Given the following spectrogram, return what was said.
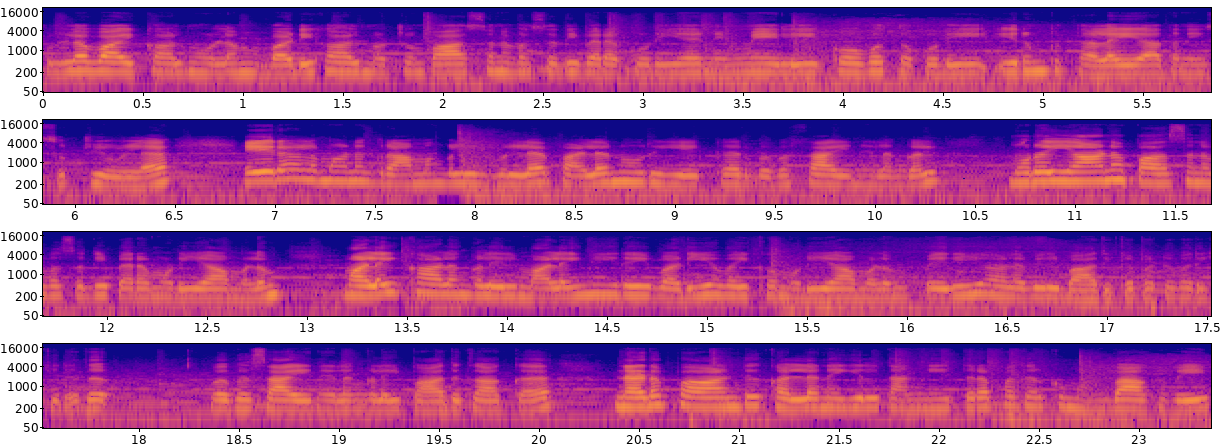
புள்ளவாய்க்கால் மூலம் வடிகால் மற்றும் பாசன வசதி பெறக்கூடிய நெம்மேலி கோவத்தக்குடி இரும்புத்தலை அதனை சுற்றியுள்ள ஏராளமான கிராமங்களில் உள்ள பல நூறு ஏக்கர் விவசாய நிலங்கள் முறையான பாசன வசதி பெற முடியாமலும் மழைக்காலங்களில் மழைநீரை வடிய வைக்க முடியாமலும் பெரிய அளவில் பாதிக்கப்பட்டு வருகிறது. விவசாய நிலங்களை பாதுகாக்க நடப்பு ஆண்டு கல்லணையில் தண்ணீர் திறப்பதற்கு முன்பாகவே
